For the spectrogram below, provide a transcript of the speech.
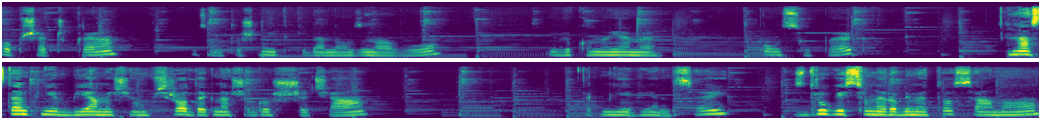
poprzeczkę, są też nitki, będą znowu i wykonujemy półsłupek. Następnie wbijamy się w środek naszego szycia, tak mniej więcej. Z drugiej strony robimy to samo.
